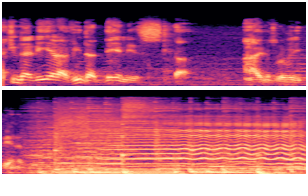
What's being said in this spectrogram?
aquilo ali era a vida deles, da Rádio Clube de Pernambuco. Ah,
